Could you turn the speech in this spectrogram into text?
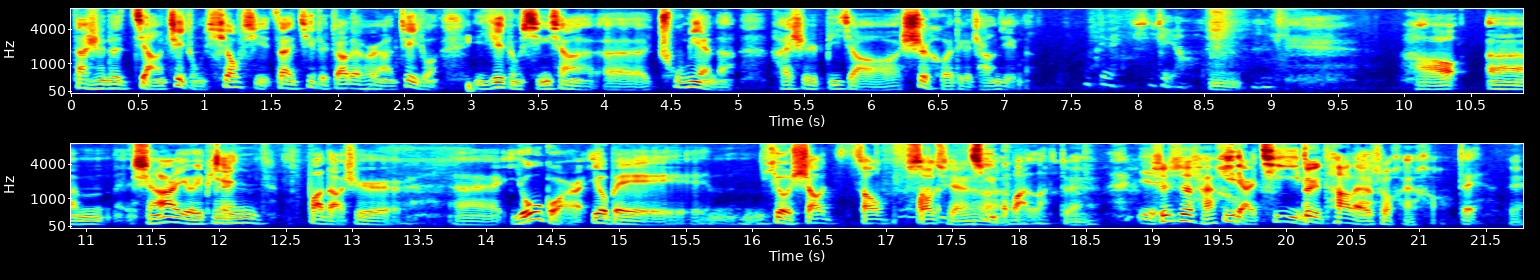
但是呢，讲这种消息在记者招待会上，这种以这种形象呃出面呢，还是比较适合这个场景的。对，是这样。嗯好，嗯，沈二有一篇报道是，呃，油管又被又烧烧烧钱巨款了，对，其实还好，一点七亿对他来说还好。对对。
